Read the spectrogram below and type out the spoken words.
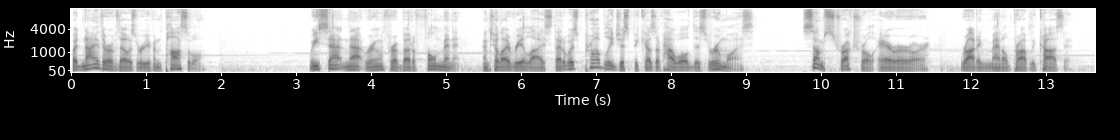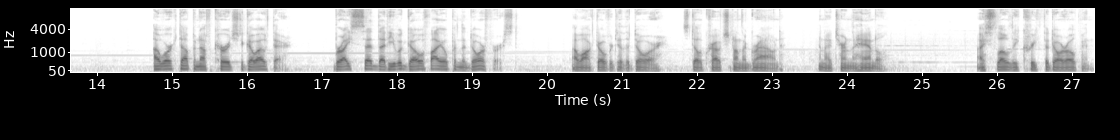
but neither of those were even possible. We sat in that room for about a full minute until I realized that it was probably just because of how old this room was. Some structural error or rotting metal probably caused it. I worked up enough courage to go out there. Bryce said that he would go if I opened the door first. I walked over to the door, still crouched on the ground, and I turned the handle. I slowly creaked the door open,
